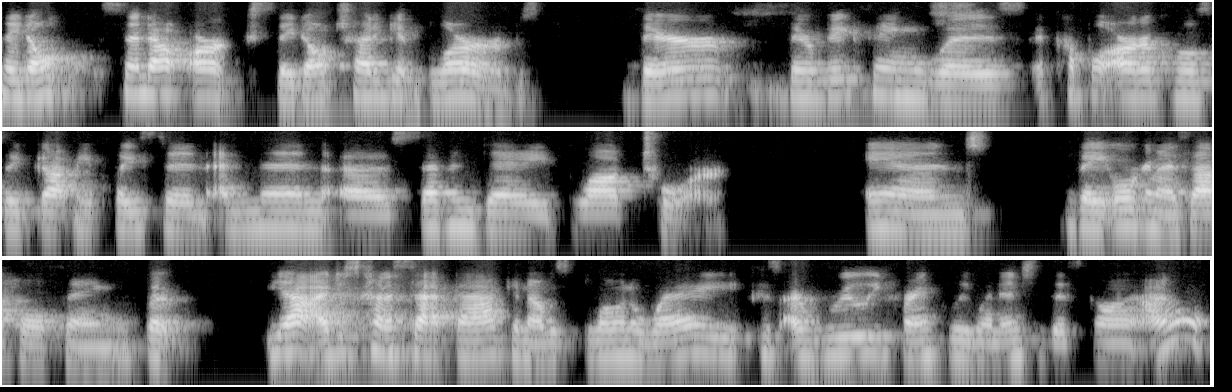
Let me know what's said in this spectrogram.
they don't send out arcs. They don't try to get blurbs their their big thing was a couple articles they got me placed in and then a seven day blog tour and they organized that whole thing. But yeah i just kind of sat back and i was blown away because i really frankly went into this going i don't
